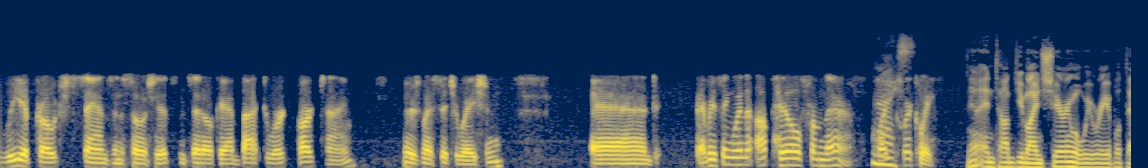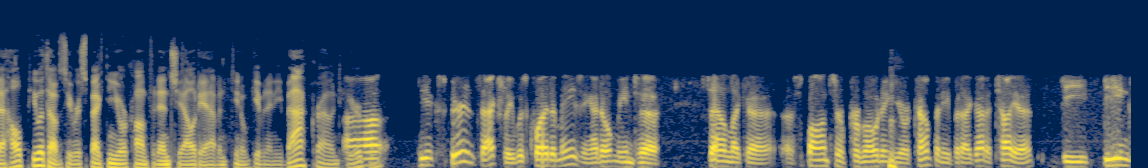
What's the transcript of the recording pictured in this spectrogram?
reapproached Sands and Associates and said, "Okay, I'm back to work part time. There's my situation," and everything went uphill from there quite nice. quickly. Yeah, and Tom, do you mind sharing what we were able to help you with? Obviously, respecting your confidentiality, I haven't you know given any background here. Uh, the experience actually was quite amazing. I don't mean to sound like a, a sponsor promoting your company, but I got to tell you, the being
